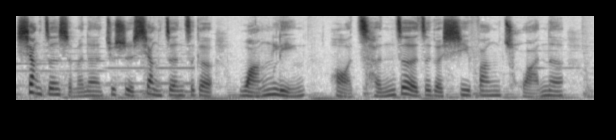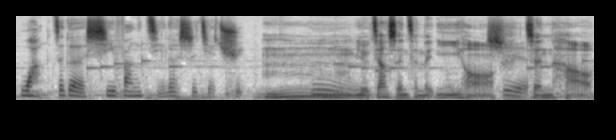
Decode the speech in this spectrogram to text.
象征什么呢？就是象征这个亡灵。哦，乘着这个西方船呢，往这个西方极乐世界去。嗯，嗯，有这样深层的意义哈、哦，是真好。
